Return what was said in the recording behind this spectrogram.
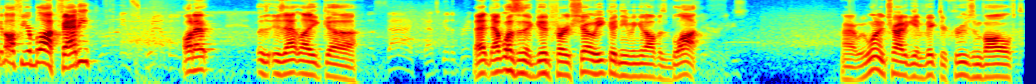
Get off of your block, fatty. Oh, that is, that like uh, that? That wasn't a good first show. He couldn't even get off his block. All right, we want to try to get Victor Cruz involved.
